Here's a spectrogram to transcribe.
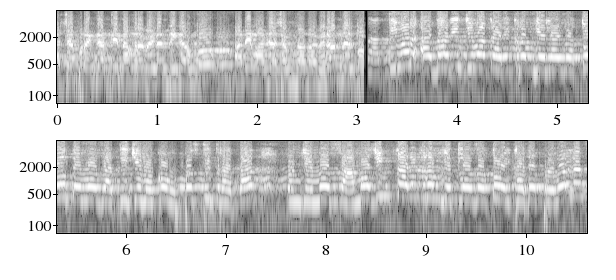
अशा प्रकारची नम्र विनंती करतो आणि माझ्या शब्दांना विराम देतो. जातीवर आधारित जेव्हा कार्यक्रम केला जातो तेव्हा जातीचे लोक उपस्थित राहतात. पण जेव्हा सामाजिक कार्यक्रम घेतला जातो एखाद्या प्रवर्गाचा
